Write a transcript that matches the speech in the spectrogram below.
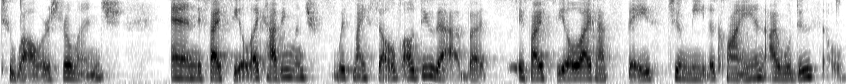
two hours for lunch. And if I feel like having lunch with myself, I'll do that. But if I feel like I have space to meet a client, I will do so.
